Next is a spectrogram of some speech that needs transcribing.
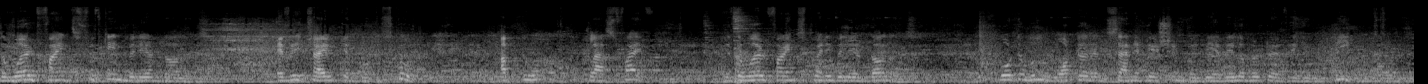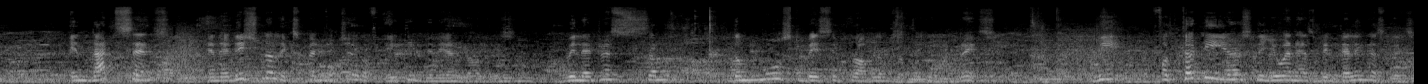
the world finds 15 billion dollars, every child can go to school up to class 5. If the world finds 20 billion dollars, potable water and sanitation will be available to every human being. In that sense, an additional expenditure of $80 billion will address some of the most basic problems of the human race. We, for 30 years, the UN has been telling us this,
